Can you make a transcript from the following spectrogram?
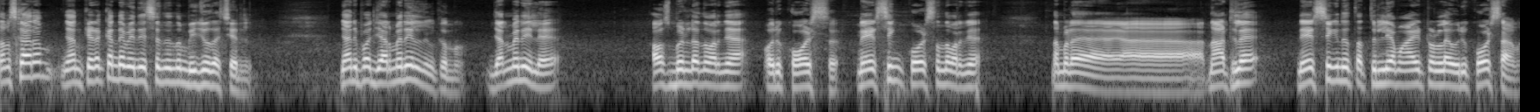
നമസ്കാരം. ഞാൻ കിഴക്കന്റെ വെനീസിൽ നിന്നും ബിജു തച്ചേരിൽ. ഞാനിപ്പോൾ ജർമ്മനിയിൽ നിൽക്കുന്നു. ജർമ്മനിയിലെ ഹൗസ് ബിൽഡ് എന്ന് പറഞ്ഞ ഒരു കോഴ്സ് നേഴ്സിംഗ് കോഴ്സ് എന്ന് പറഞ്ഞ് നമ്മുടെ നാട്ടിലെ നേഴ്സിങ്ങിന് തത്തുല്യമായിട്ടുള്ള ഒരു കോഴ്സാണ്.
